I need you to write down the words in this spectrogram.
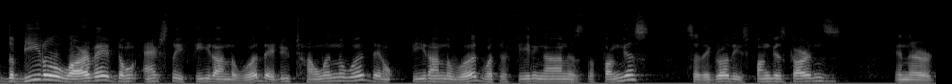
the beetle larvae don't actually feed on the wood. They do tunnel in the wood. They don't feed on the wood. What they're feeding on is the fungus. So they grow these fungus gardens in their,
